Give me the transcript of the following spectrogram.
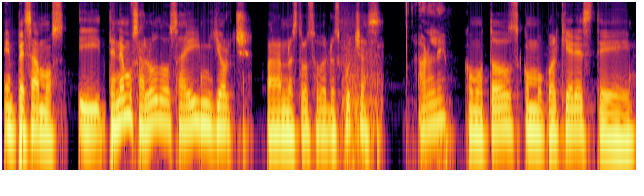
empezamos. Y tenemos saludos ahí, mi George, para nuestros sobre escuchas. Órale. como todos, como cualquier este,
